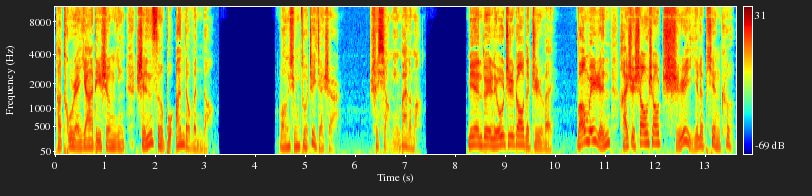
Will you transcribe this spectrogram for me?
他突然压低声音，神色不安的问道：“王兄做这件事儿？”是想明白了吗？面对刘志高的质问，王维仁还是稍稍迟疑了片刻。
